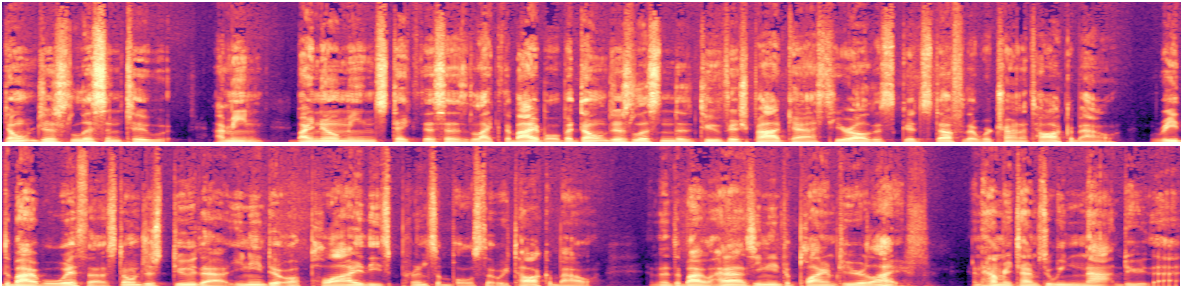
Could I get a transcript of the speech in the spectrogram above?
don't just listen to I mean, by no means take this as like the Bible, but don't just listen to the Two Fish podcast, hear all this good stuff that we're trying to talk about. Read the Bible with us. Don't just do that. You need to apply these principles that we talk about and that the Bible has. You need to apply them to your life. And how many times do we not do that?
